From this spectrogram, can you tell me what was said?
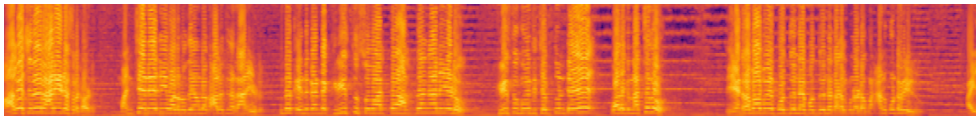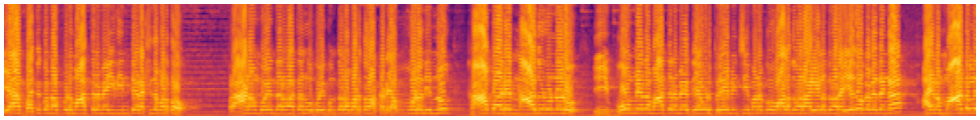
ఆలోచనే రానియుడు అసలు కాడు. మంచి అనేది వాళ్ళ హృదయంలోకి ఆలోచన రానియుడు. ఎందుకు ఎందుకంటే క్రీస్తు సువార్త అర్థం కానియడు. క్రీస్తు గురించి చెప్తుంటే వాళ్ళకి నచ్చదు. ఏంట్రా బాబు పొద్దున్నే పొద్దున్నే తగులుకున్నాడు అనుకుంటారు వీళ్ళు. అయ్యా బతికున్నప్పుడు మాత్రమే ఇది ఇంటే రక్షించబడతావు. ప్రాణం పోయిన తర్వాత నువ్వు పోయి గుంతలో పడతావు. అక్కడ ఎవ్వడు నిన్ను కాపాడే నాదుడు ఉన్నాడు ఈ భూమి మీద మాత్రమే దేవుడు ప్రేమించి మనకు వాళ్ళ ద్వారా వీళ్ళ ద్వారా ఏదో ఒక విధంగా ఆయన మాటలు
